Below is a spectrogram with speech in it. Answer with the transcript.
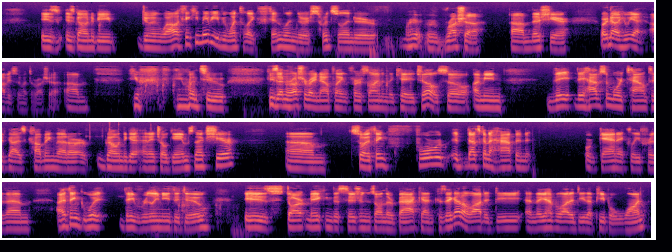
is is going to be doing well. I think he maybe even went to like Finland or Switzerland or, or Russia um, this year. Or no, he yeah obviously went to Russia. Um, he he went to he's in Russia right now playing first line in the KHL. So I mean, they they have some more talented guys coming that are going to get NHL games next year. Um, so I think forward it, that's going to happen organically for them. I think what they really need to do is start making decisions on their back end because they got a lot of D and they have a lot of D that people want.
